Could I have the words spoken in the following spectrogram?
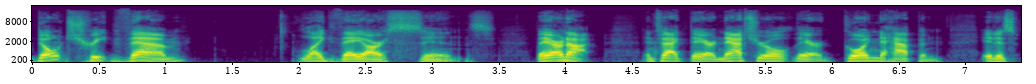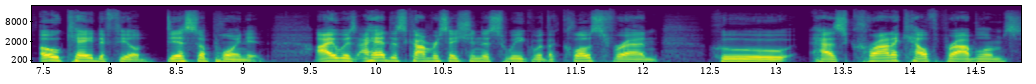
don't treat them like they are sins. They are not. In fact, they are natural. They are going to happen. It is okay to feel disappointed. I was I had this conversation this week with a close friend who has chronic health problems.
